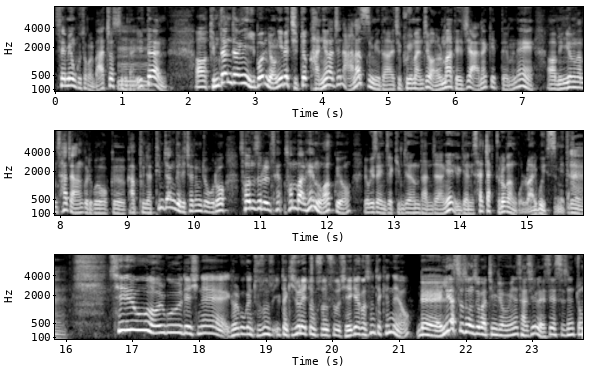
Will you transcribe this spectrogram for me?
3명 구성을 마쳤습니다. 일단 어, 김 단장이 이번 영입에 직접 관여하지는 않았습니다. 지금 부임한 지 얼마 되지 않았기 때문에 어, 민경삼 사장 그리고 그 각 분야 팀장들이 최종적으로 선수를 세- 선발해 놓았고요. 여기서 이제 김재현 단장의 의견이 살짝 들어간 걸로 알고 있습니다. 네. 새로운 얼굴 대신에 결국엔 두 선수, 일단 기존에 있던 두 선수 재계약을 선택했네요. 네, 엘리아스 선수 같은 경우에는 사실 SSG는 좀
